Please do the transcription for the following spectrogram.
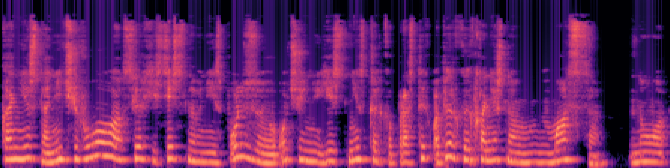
Конечно, ничего сверхъестественного не использую. Очень есть несколько простых. Во-первых, их, конечно, масса, но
